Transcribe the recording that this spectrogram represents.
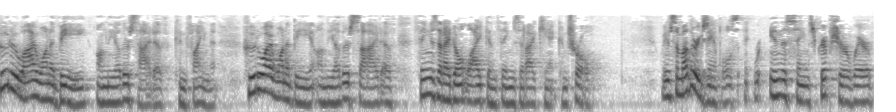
who do I want to be on the other side of confinement? Who do I want to be on the other side of things that I don't like and things that I can't control? We have some other examples in the same scripture where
